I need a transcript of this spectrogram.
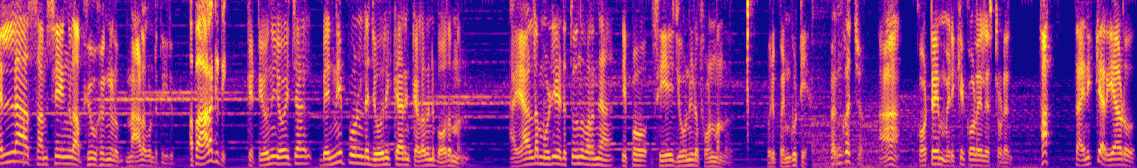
എല്ലാ സംശയങ്ങളും അഭ്യൂഹങ്ങളും നാളെ കൊണ്ട് തീരും. അപ്പൊ ആളെ കിട്ടി. കിട്ടിയോന്ന് ചോദിച്ചാൽ ബെന്നി പോളിന്റെ ജോലിക്കാരൻ കിളവിന് ബോധം വന്നു. അയാളുടെ മൊഴി എടുത്തു എന്ന് പറഞ്ഞ ഇപ്പോ സി ഐ ജോണിയുടെ ഫോൺ വന്നത്. ഒരു പെൺകുട്ടിയാ. പെൺകൊച്ചോ? ആ കോട്ടയം മെഡിക്കൽ കോളേജിലെ സ്റ്റുഡന്റ്. ഹ തനിക്കറിയാടോ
